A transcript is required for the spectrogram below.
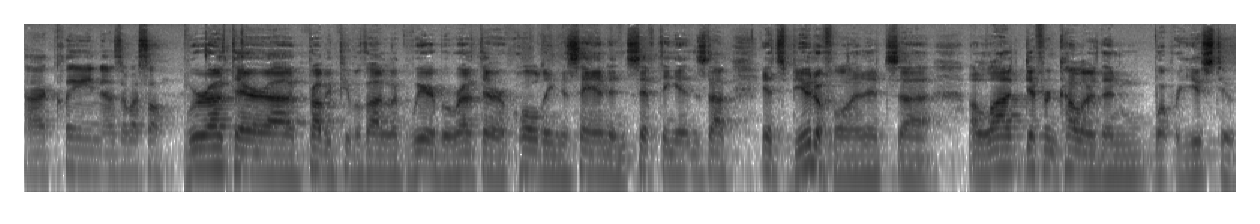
uh, clean as a whistle We're out there. Uh, probably people thought it looked weird, but we're out there holding the sand and sifting it and stuff. It's beautiful, and it's uh, a lot different color than what we're used to.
